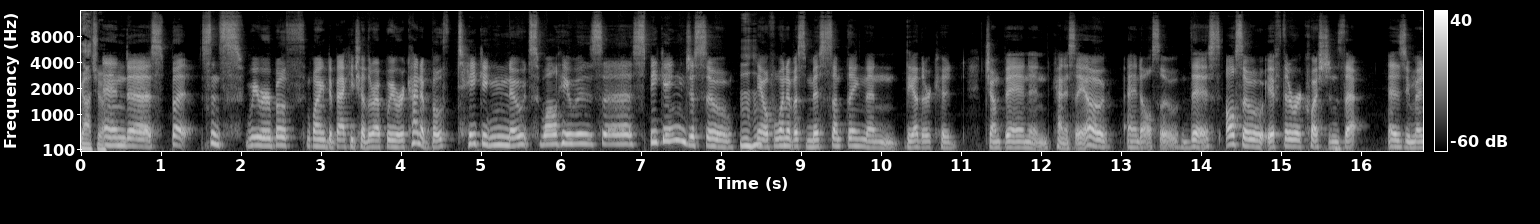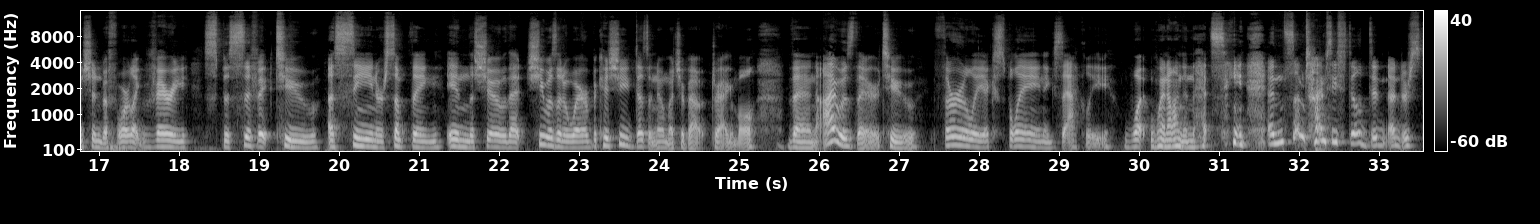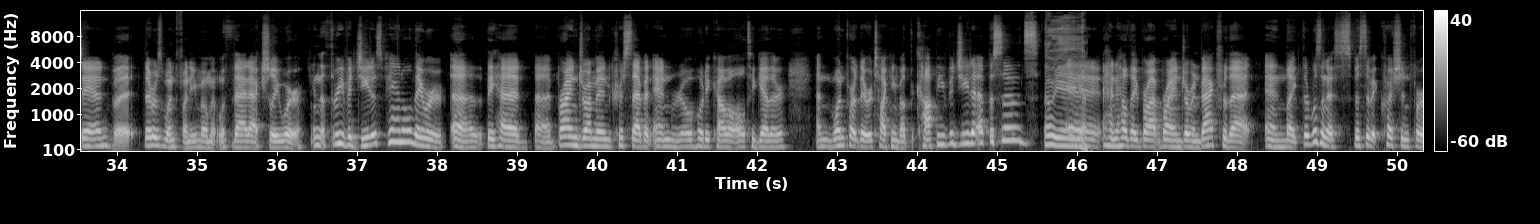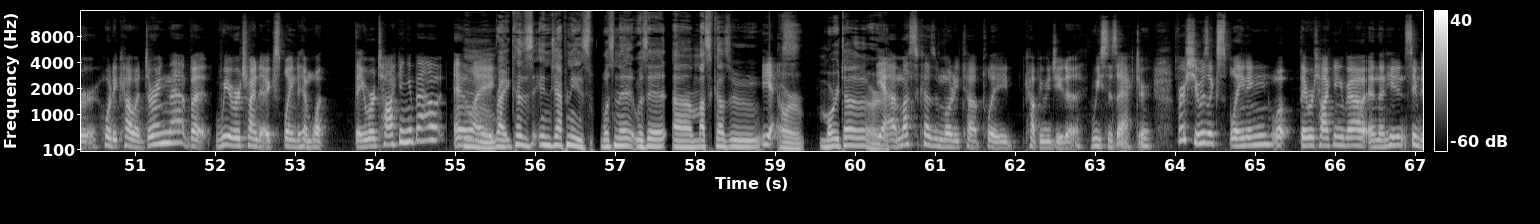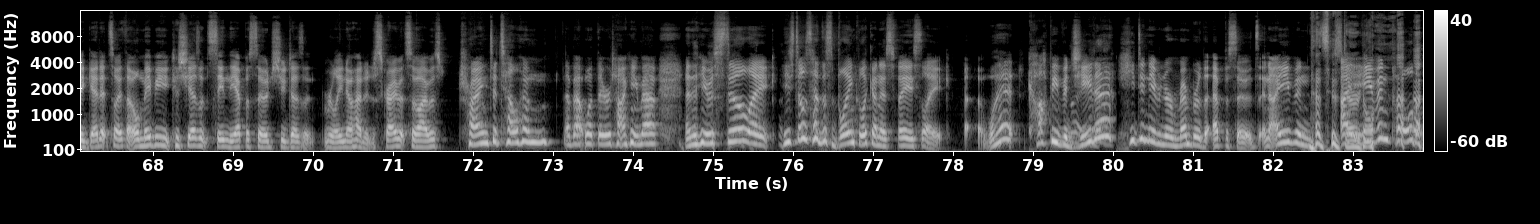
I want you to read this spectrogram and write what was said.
Gotcha. And uh, but since we were both wanting to back each other up, we were kind of both taking notes while he was uh, speaking, just so you know if one of us missed something, then the other could jump in and kind of say, "Oh," and also this. Also, if there were questions that as you mentioned before, like very specific to a scene or something in the show that she wasn't aware of because she doesn't know much about Dragon Ball, then I was there to thoroughly explain exactly what went on in that scene. And sometimes he still didn't understand, but there was one funny moment with that actually where in the three Vegetas panel, they were, uh, they had, uh, Brian Drummond, Chris Sabat, and Ryo Horikawa all together. And one part they were talking about the copy Vegeta episodes. Oh, yeah, yeah, yeah. and, and how they brought Brian Drummond back for that. And like, there wasn't a specific question for Horikawa during that, but we were trying to explain to him what they were talking about. And like, right, because in Japanese, wasn't it? Was it uh, Masakazu Yes. or Morita? Or Yeah, Masakazu Morita played Copy Vegeta, Whis' actor. First, she was explaining what they were talking about, and then he didn't seem to get it. So I thought, well, maybe because she hasn't seen the episode, she doesn't really know how to describe it. So I was trying to tell him about what they were talking about, and then he was still like, he still had this blank look on his face, like. "Uh, What copy Vegeta? He didn't even remember the episodes, and I even That's hysterical. I even pulled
